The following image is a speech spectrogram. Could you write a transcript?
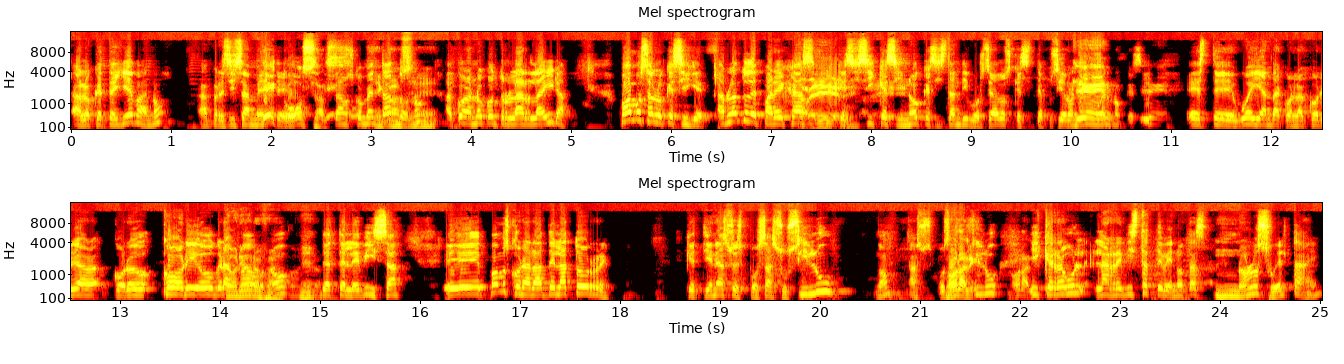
a lo que te lleva, ¿no? A precisamente. ¿Qué cosas? Estamos comentando, ¿no? eh. A, no controlar la ira. Vamos a lo que sigue. Hablando de parejas, que si sí, que si no, que si están divorciados, que si te pusieron el que si este güey anda con la coreo- coreo- coreógrafa, Coreógrafa, ¿no? bien. De Televisa. Eh, vamos con Arad de la Torre, que tiene a su esposa Susilú, ¿no? A su esposa Órale, Susilú. órale. Y que Raúl, la revista TV Notas no lo suelta, ¿eh?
